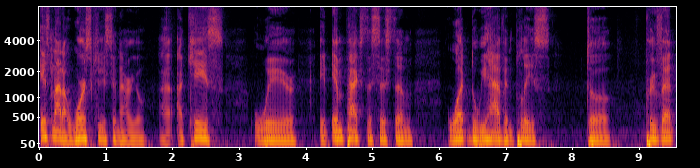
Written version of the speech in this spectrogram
if not a worst case scenario, a, a case where it impacts the system, what do we have in place to prevent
